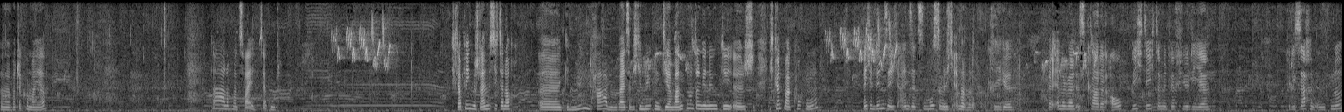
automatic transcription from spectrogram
Äh, warte, komm mal her. Da, nochmal zwei. Sehr gut. Ich glaube, pinken Schleim müsste ich dann auch äh, genügend haben. Weil jetzt habe ich genügend Diamanten und dann genügend... Die, äh, ich könnte mal gucken, welche Linse ich einsetzen muss, damit ich Emerald kriege. Weil Emerald ist gerade auch wichtig, damit wir für die für die Sachen unten, ne?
